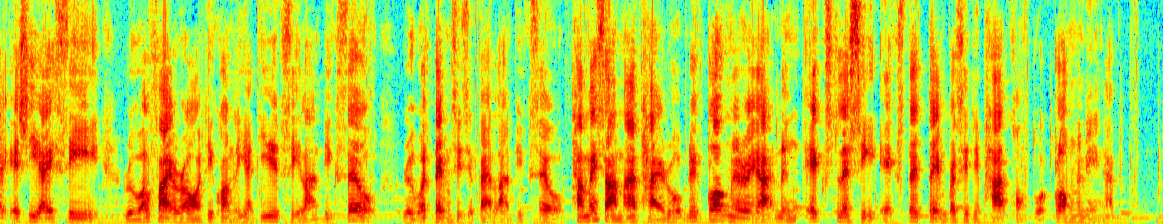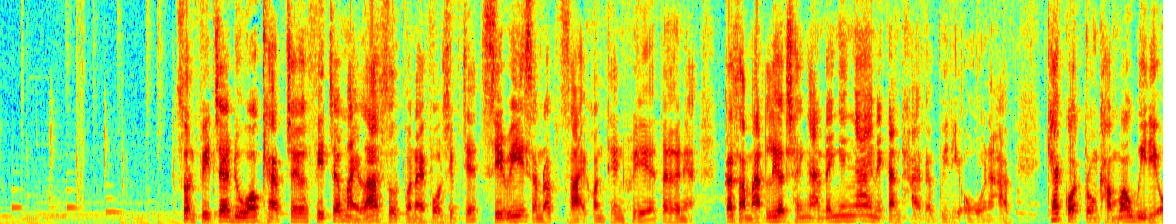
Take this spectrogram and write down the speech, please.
ล์ HEIC หรือว่าไฟล์ RAW ที่ความละเอียด 24 ล้านพิกเซลหรือว่าเต็ม 48 ล้านพิกเซลทำให้สามารถถ่ายรูปด้วยกล้องในระยะ 1x และ 4x ได้เต็มประสิทธิภาพของตัวกล้องนั่นเองครับ ส่วนฟีเจอร์ Dual Capture ฟีเจอร์ใหม่ล่าสุดบน iPhone 17 Series สำหรับสาย Content Creator เนี่ย ก็สามารถเลือกใช้งานได้ง่ายๆ ในการถ่ายแบบวิดีโอนะครับ แค่กดตรงคำว่าวิดีโอ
